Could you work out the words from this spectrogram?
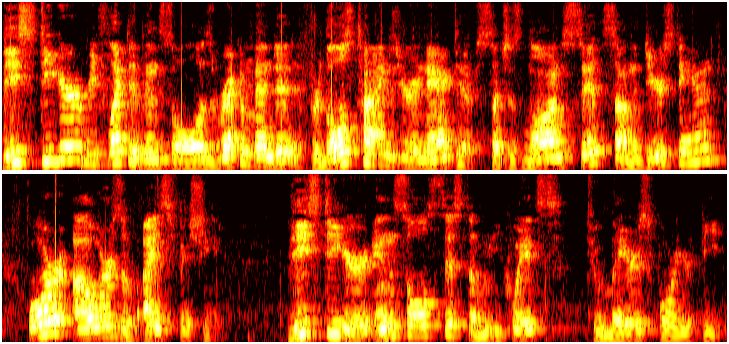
The Steger reflective insole is recommended for those times you're inactive, such as long sits on the deer stand or hours of ice fishing. The Steger insole system equates to layers for your feet.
